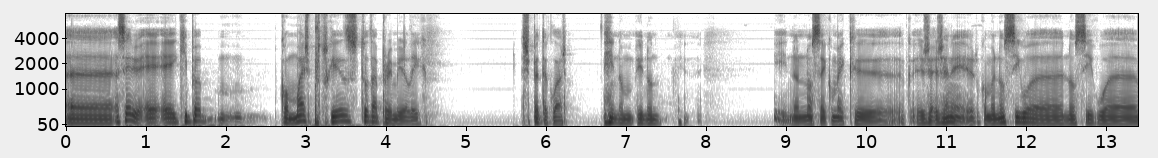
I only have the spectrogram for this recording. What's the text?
Ah, a sério, é, é a equipa com mais portugueses de toda a Premier League. Espetacular. E não, e não, e não, não sei como é que. Já, já nem, como eu não sigo a. Não sigo a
